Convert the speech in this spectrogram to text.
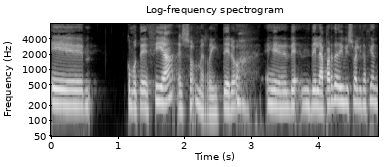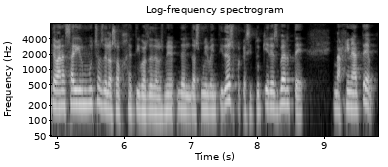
Eh, como te decía, eso me reitero, eh, de, la parte de visualización te van a salir muchos de los objetivos del 2022, porque si tú quieres verte, imagínate,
